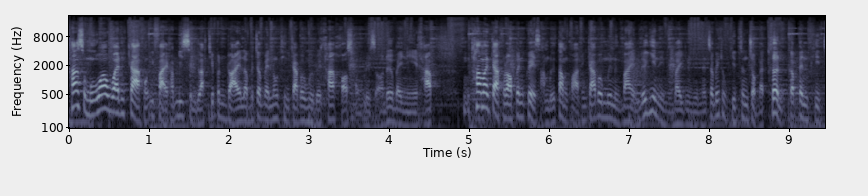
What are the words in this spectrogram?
ถ้าสมมุติว่าแวนการ์ดของอีกฝ่ายครับมีสิ่งลักที่เป็นไรเราไม่จำเป็นต้องทิ้งการประมือไปค่าคอของ Blitz Order ใบนี้ครับถ้าแวนการ์ดของเราเป็นเกรด3หรือต่ำกว่าทิ้งการประมือหนึ่งใบเลือยินหนึ่งใบยูนิตนั้นจะไม่ถูกคิดจนจบแบทเทิลก็เป็น PG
